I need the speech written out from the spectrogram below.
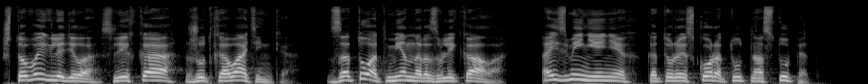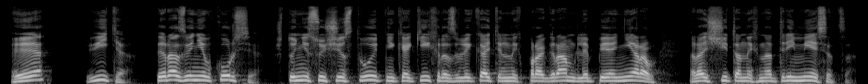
что выглядело слегка жутковатенько, зато отменно развлекало. О изменениях, которые скоро тут наступят. Э, Витя, ты разве не в курсе, что не существует никаких развлекательных программ для пионеров, рассчитанных на три месяца?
